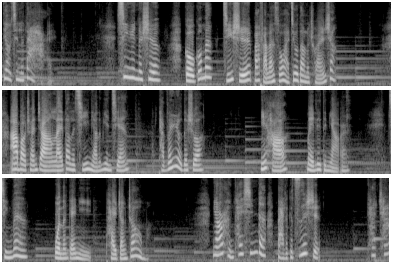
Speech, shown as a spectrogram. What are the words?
掉进了大海。幸运的是，狗狗们及时把法兰索瓦救到了船上。阿宝船长来到了奇异鸟的面前，他温柔地说：“你好，美丽的鸟儿，请问，我能给你拍张照吗？”鸟儿很开心地摆了个姿势，咔嚓。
